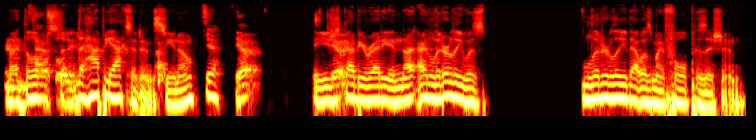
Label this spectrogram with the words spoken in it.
Right, the, little, the, the happy accidents, you know, Yeah. Yep. and you just Yep. got to be ready. And I, I literally was, literally that was my full position,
